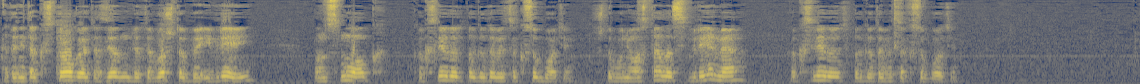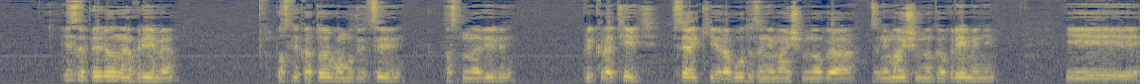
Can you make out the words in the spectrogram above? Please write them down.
Это не так строго, это сделано для того, чтобы еврей, он смог как следует подготовиться к субботе, чтобы у него осталось время, как следует подготовиться к субботе. Есть определенное время, после которого мудрецы постановили прекратить всякие работы, занимающие много, занимающие много времени. И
